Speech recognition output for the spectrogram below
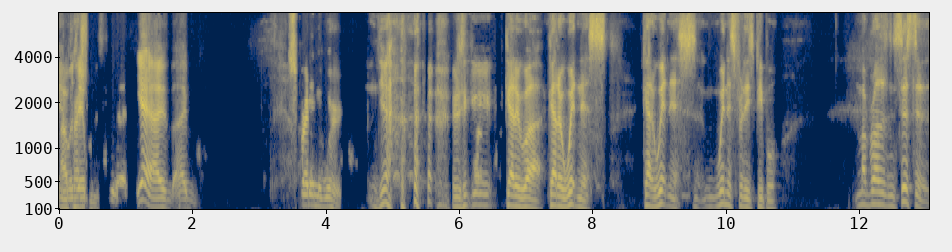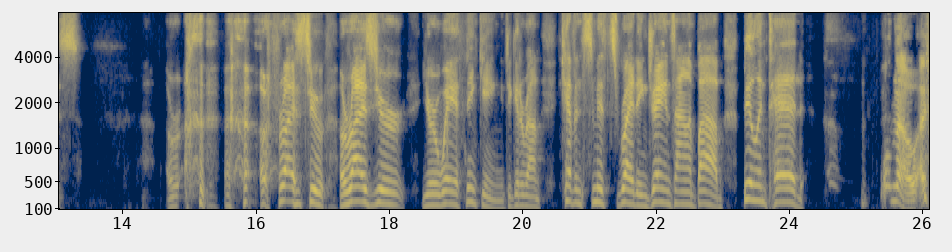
I was able to see that. Yeah, I, I spreading the word. Yeah, got to uh, got to witness, got to witness, witness for these people, my brothers and sisters. arise to arise your your way of thinking to get around Kevin Smith's writing, Jay and Silent Bob, Bill and Ted. Well, no, I,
